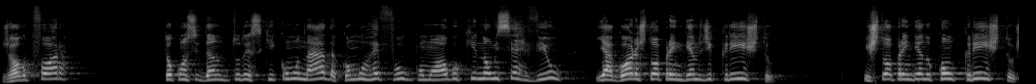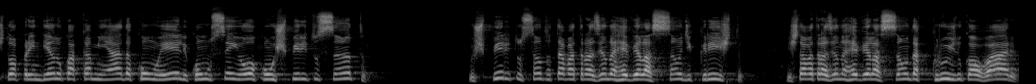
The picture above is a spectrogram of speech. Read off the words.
jogo por fora. Estou considerando tudo isso aqui como nada, como refúgio, como algo que não me serviu. E agora estou aprendendo de Cristo. Estou aprendendo com Cristo, estou aprendendo com a caminhada com Ele, com o Senhor, com o Espírito Santo. O Espírito Santo estava trazendo a revelação de Cristo, estava trazendo a revelação da cruz do Calvário,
